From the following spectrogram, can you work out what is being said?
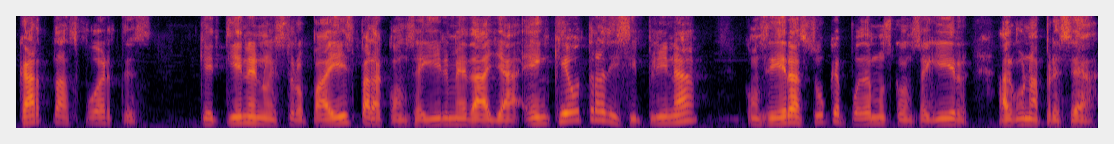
cartas fuertes que tiene nuestro país para conseguir medalla. ¿En qué otra disciplina consideras tú que podemos conseguir alguna presea?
